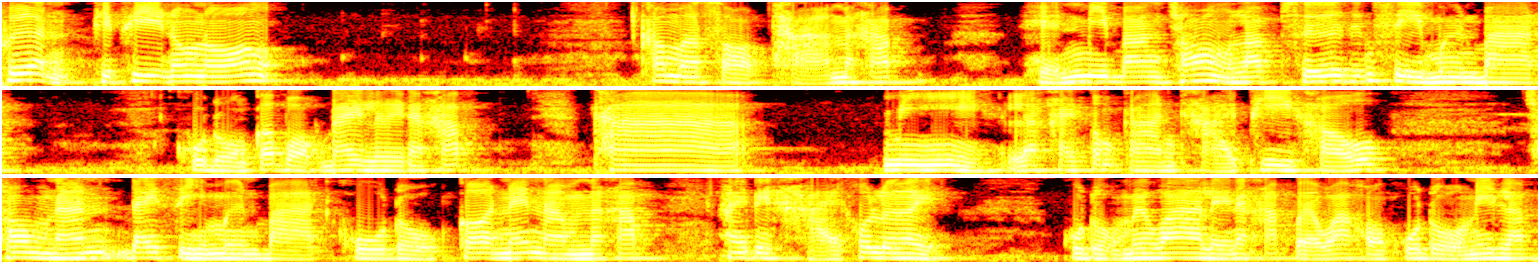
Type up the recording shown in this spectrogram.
เพื่อนๆ พี่ๆ น้องๆ เข้ามาสอบถามนะครับ เห็นมีบางช่องรับซื้อถึงสี่หมื่นบาทครูโด่งก็บอกได้เลยนะครับ ถ้ามีและใครต้องการขายพี่เขาช่องนั้นได้สี่หมื่นบาทครูโดงก็แนะนำนะครับ ให้ไปขายเขาเลยครูโดงไม่ว่าเลยนะครับแต่ว่าของครูโดงนี่รับ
